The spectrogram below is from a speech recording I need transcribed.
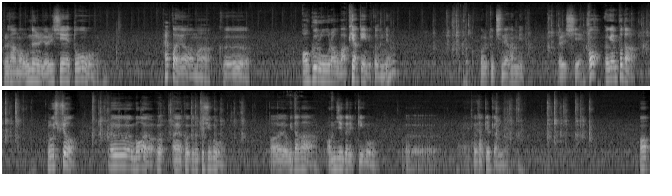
그래서 아마 오늘 10시에 또 할 거예요. 아마 그 어그로라고 마피아 게임 있거든요. 그걸 또 진행합니다. 10시에. 어, 여기 엠포다. 들어오십시오. 이거, 이거, 이거 먹어요. 이거, 예, 그, 이거 드시고 어 여기다가 엄지 그립 끼고 어, 예, 더 이상 낄 게 없네요. 어,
